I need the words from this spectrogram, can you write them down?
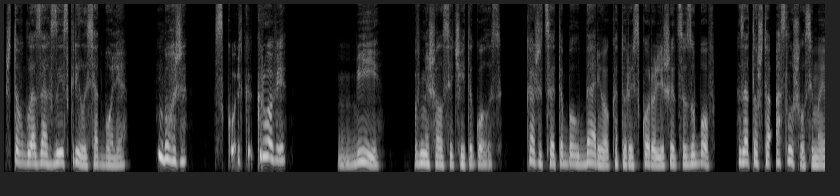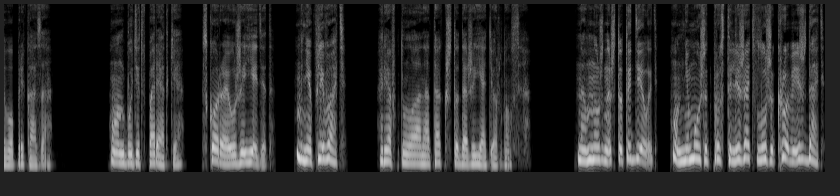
что в глазах заискрилась от боли. «Боже, сколько крови!» «Би!» — вмешался чей-то голос. Кажется, это был Дарио, который скоро лишится зубов за то, что ослушался моего приказа. «Он будет в порядке. Скорая уже едет. Мне плевать!» Рявкнула она так, что даже я дернулся. «Нам нужно что-то делать. Он не может просто лежать в луже крови и ждать.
